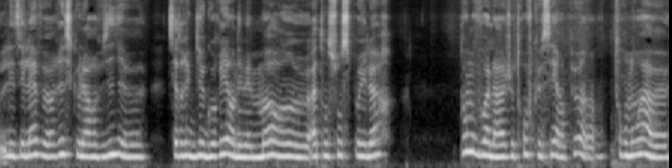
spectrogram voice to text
les élèves risquent leur vie. Euh, Cédric Diogori en est même mort, hein, attention spoiler. Donc voilà, je trouve que c'est un peu un tournoi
